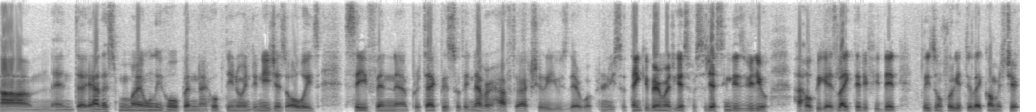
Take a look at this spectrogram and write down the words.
Um, and uh, yeah that's my only hope. And I hope you know Indonesia is always safe and uh, protected so they never have to actually use their weaponry. So thank you very much guys for suggesting this video. I hope you guys liked it. If you did please don't forget to like comment share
